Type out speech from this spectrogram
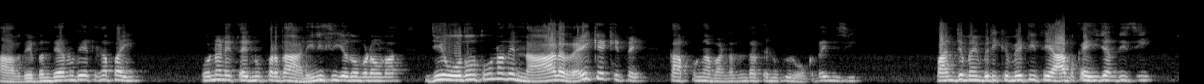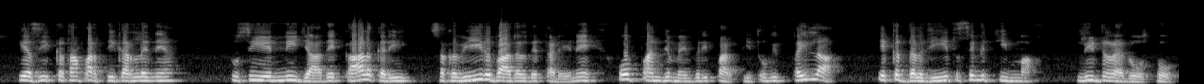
ਆਪਦੇ ਬੰਦਿਆਂ ਨੂੰ ਦੇਤੀਆਂ ਭਾਈ। ਉਹਨਾਂ ਨੇ ਤੈਨੂੰ ਪ੍ਰਧਾਨ ਹੀ ਨਹੀਂ ਸੀ ਜਦੋਂ ਬਣਾਉਣਾ। ਜੇ ਉਦੋਂ ਤੂੰ ਉਹਨਾਂ ਦੇ ਨਾਲ ਰਹਿ ਕੇ ਕਿਤੇ ਕਾਪੀਆਂ ਵੰਡ ਦਿੰਦਾ, ਤੈਨੂੰ ਕੋਈ ਰੋਕਦਾ ਹੀ ਨਹੀਂ ਸੀ। ਪੰਜ ਮੈਂਬਰੀ ਕਮੇਟੀ ਤੇ ਆਪ ਕਹੀ ਜਾਂਦੀ ਸੀ ਕਿ ਅਸੀਂ ਇੱਕ ਥਾਂ ਭਰਤੀ ਕਰ ਲੈਨੇ ਆ ਤੁਸੀਂ ਇੰਨੀ ਜ਼ਿਆਦਾ ਕਾਹਲ ਕਰੀ, ਸੁਖਵੀਰ ਬਾਦਲ ਦੇ ਧੜੇ ਨੇ, ਉਹ ਪੰਜ ਮੈਂਬਰੀ ਭਰਤੀ ਤੋਂ ਵੀ ਪਹਿਲਾਂ ਇੱਕ ਦਲਜੀਤ ਸਿੰਘ ਚੀਮਾ, ਲੀਡਰ ਹੈ ਦੋਸਤੋ।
